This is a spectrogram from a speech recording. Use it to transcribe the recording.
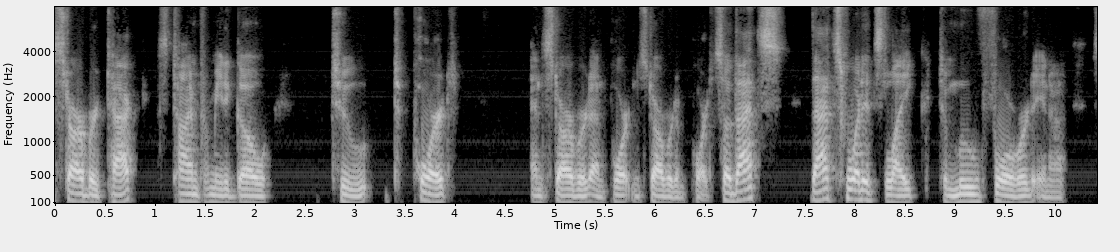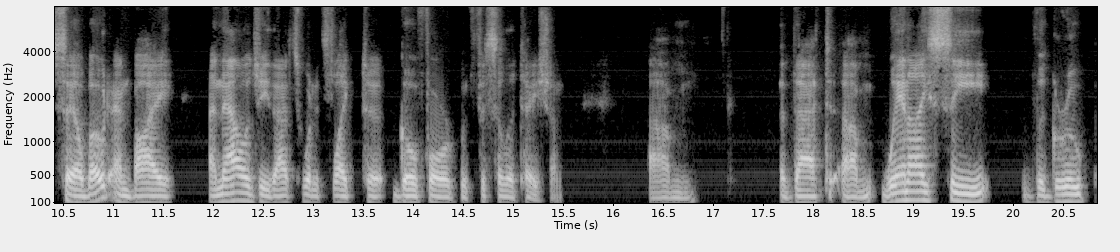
starboard tack. It's time for me to go to to port and starboard and port and starboard and port. So that's that's what it's like to move forward in a sailboat, and by analogy, that's what it's like to go forward with facilitation. Um, that um, when I see the group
